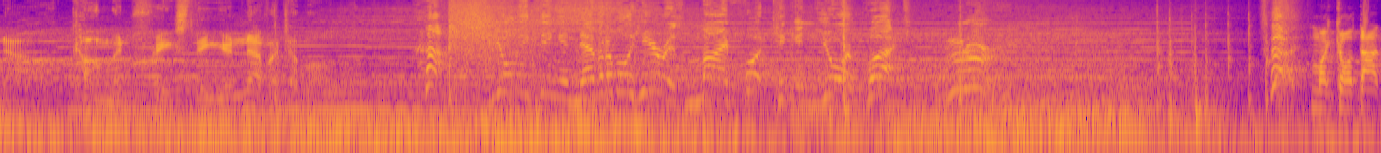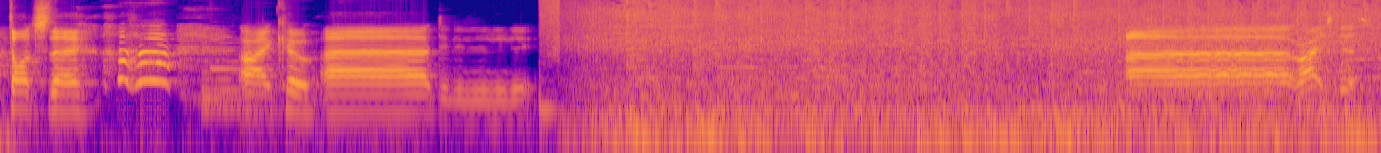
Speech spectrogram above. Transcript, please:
Now, come and face the inevitable. Ha! The only thing inevitable here is my foot kicking your butt. Oh my god, that dodge though. Alright, cool. Uh, do, do, do, do, do. Uh, right, it's this.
